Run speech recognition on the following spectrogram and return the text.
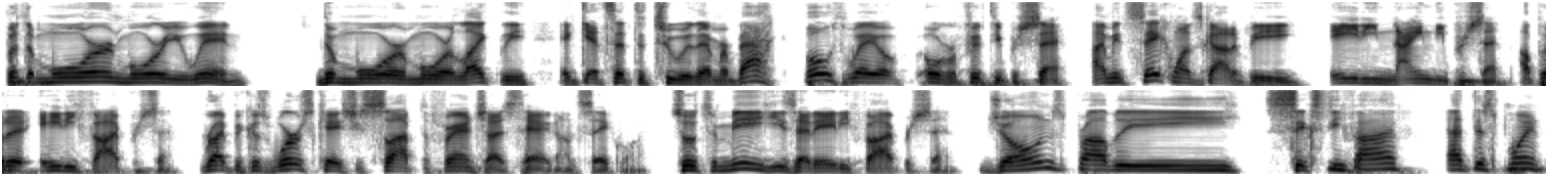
but the more and more you win the more and more likely it gets that the two of them are back. Both way over 50%. I mean, Saquon's got to be 80, 90%. I'll put it at 85%. Right, because worst case, you slap the franchise tag on Saquon. So to me, he's at 85%. Jones, probably 65 at this point.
